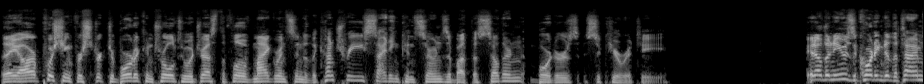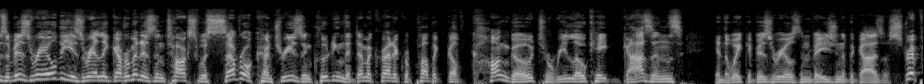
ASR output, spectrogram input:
They are pushing for stricter border control to address the flow of migrants into the country, citing concerns about the southern border's security. In other news, according to the Times of Israel, the Israeli government is in talks with several countries, including the Democratic Republic of Congo, to relocate Gazans in the wake of Israel's invasion of the Gaza Strip.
